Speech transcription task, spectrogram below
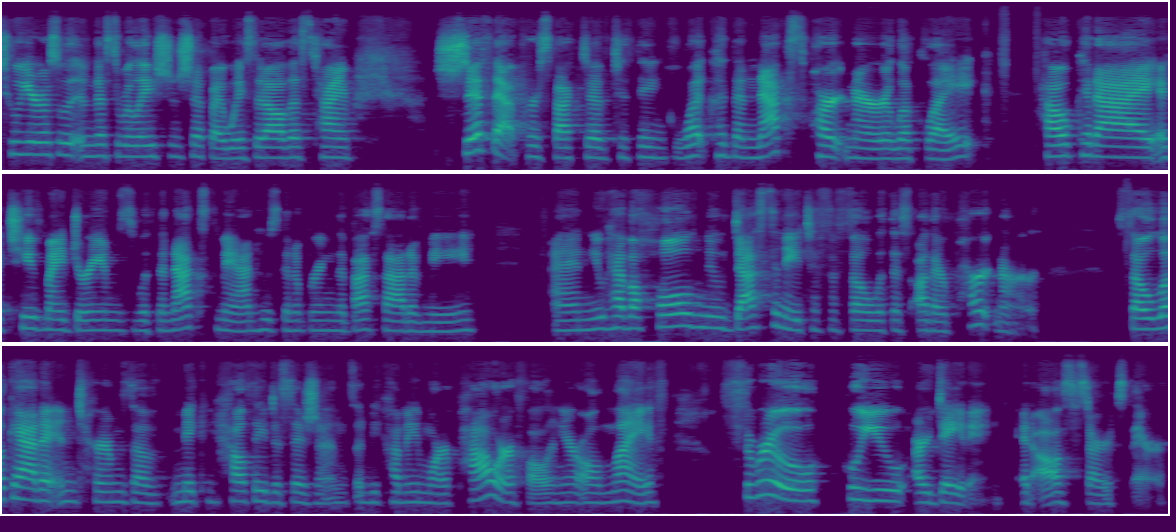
two years in this relationship, I wasted all this time, shift that perspective to think, what could the next partner look like? How could I achieve my dreams with the next man who's going to bring the best out of me? And you have a whole new destiny to fulfill with this other partner. So look at it in terms of making healthy decisions and becoming more powerful in your own life through who you are dating. It all starts there.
